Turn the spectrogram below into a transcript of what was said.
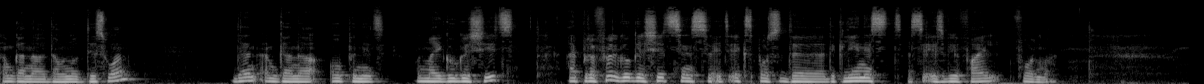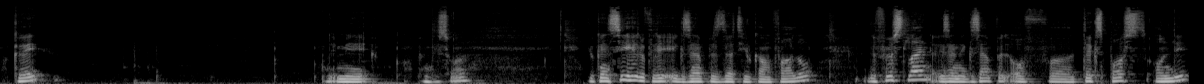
I'm gonna download this one. Then I'm gonna open it on my Google Sheets. I prefer Google Sheets since it exports the, the cleanest CSV file format. Okay. Let me open this one. You can see here three examples that you can follow. The first line is an example of uh, text posts only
